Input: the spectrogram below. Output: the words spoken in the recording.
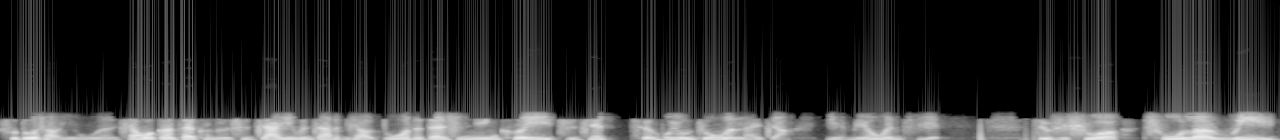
说多少英文。像我刚才可能是加英文加的比较多的，但是您可以直接全部用中文来讲也没有问题。就是说，除了 read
